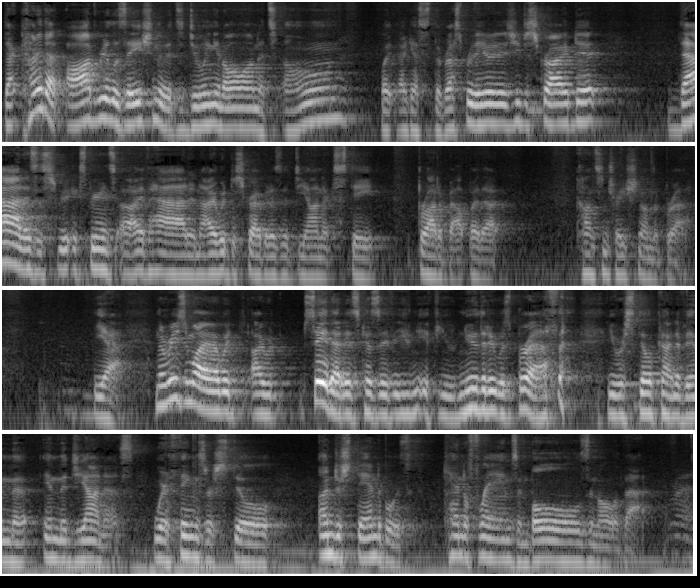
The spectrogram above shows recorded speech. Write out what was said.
that kind of that odd realization that it's doing it all on its own like i guess the respirator as you described it that is an experience i've had and i would describe it as a dhyanic state brought about by that concentration on the breath. Mm-hmm. Yeah. And the reason why i would i would say that is because if you if you knew that it was breath you were still kind of in the in the dhyanas where things are still understandable as candle flames and bowls and all of that. Right.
